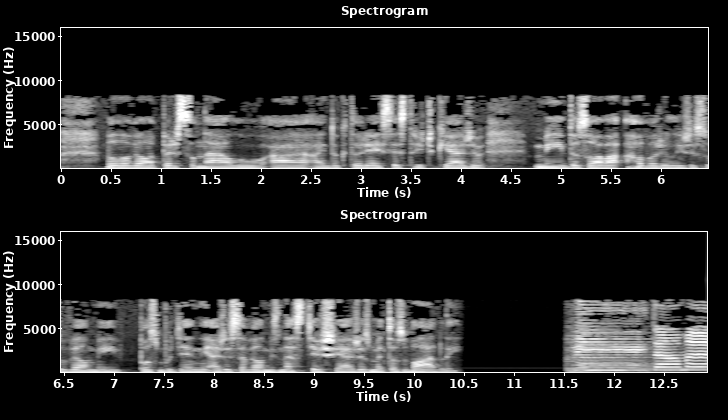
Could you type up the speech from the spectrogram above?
bolo veľa personálu a aj doktori, aj sestričky a že mi doslova hovorili, že sú veľmi pozbudení a že sa veľmi z nás tešia, že sme to zvládli. Vítame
